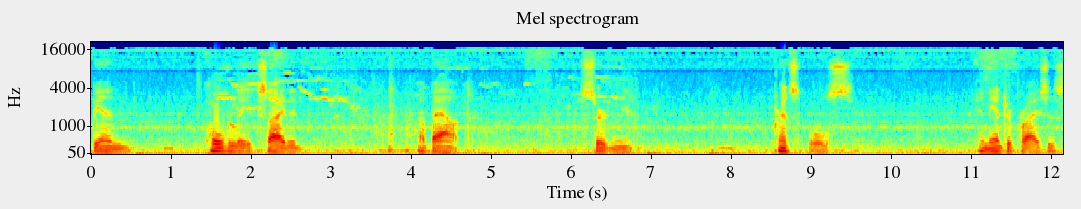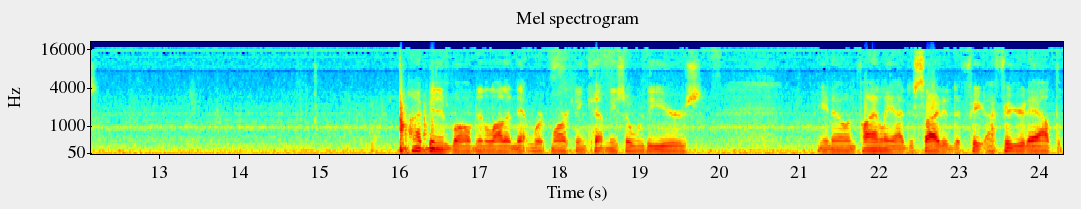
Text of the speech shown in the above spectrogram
been overly excited about certain principles and enterprises. I've been involved in a lot of network marketing companies over the years, you know, and finally I decided to fig- I figured out that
